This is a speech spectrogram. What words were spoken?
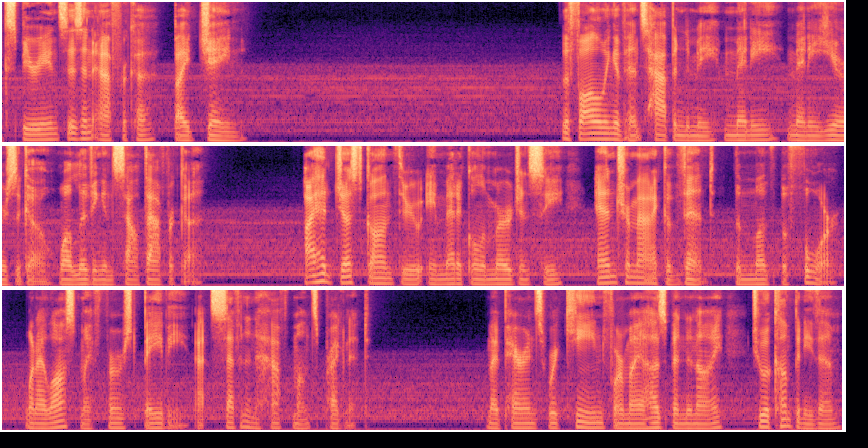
Experiences in Africa by Jane. The following events happened to me many, many years ago while living in South Africa. I had just gone through a medical emergency and traumatic event the month before when I lost my first baby at seven and a half months pregnant. My parents were keen for my husband and I to accompany them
